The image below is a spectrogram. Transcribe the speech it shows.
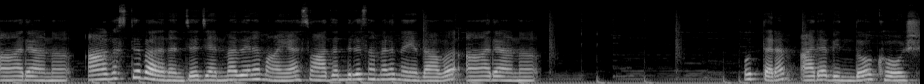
ആരാണ്? ആഗസ്റ്റ് പതിനഞ്ച് ജന്മദിനമായ സ്വാതന്ത്ര്യസമര നേതാവ് ആരാണ്? ഉത്തരം അരബിന്ദോ ഘോഷ്.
